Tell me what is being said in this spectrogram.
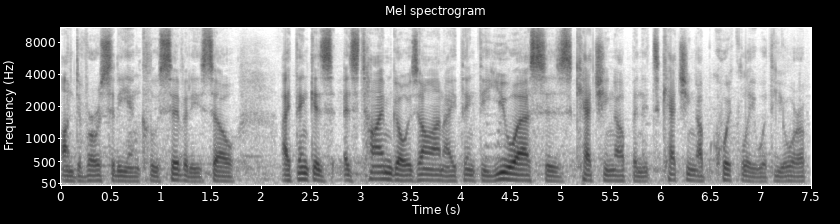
on diversity and inclusivity. So I think as, as time goes on, I think the U.S. is catching up and it's catching up quickly with Europe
